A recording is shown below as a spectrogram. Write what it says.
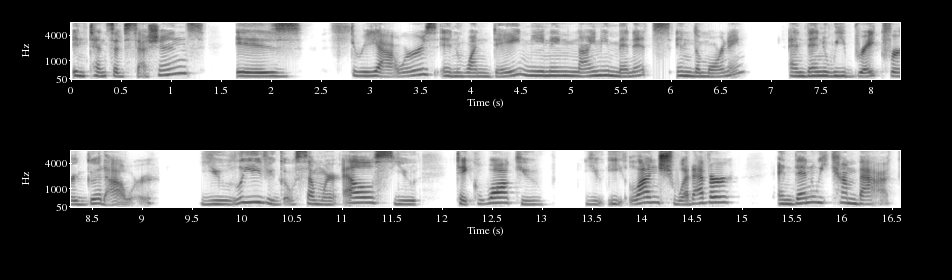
intensive sessions is three hours in one day, meaning 90 minutes in the morning and then we break for a good hour. You leave, you go somewhere else, you take a walk, you you eat lunch, whatever, and then we come back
